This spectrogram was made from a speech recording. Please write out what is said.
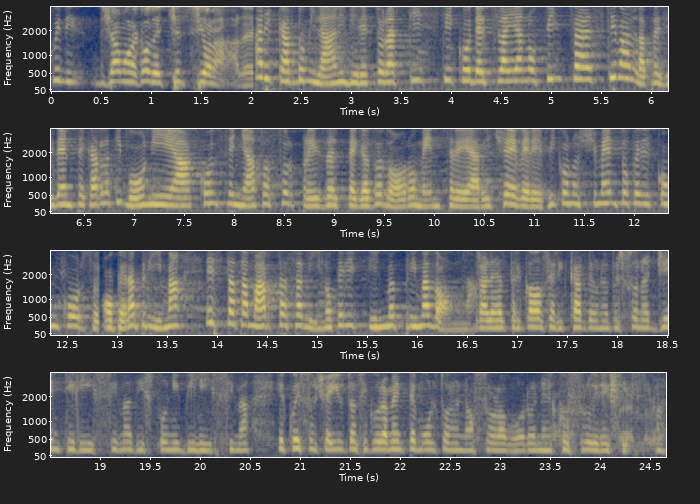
Quindi diciamo una cosa eccezionale. A Riccardo Milani, direttore artistico del Flaiano Film Festival, la presidente Carla Tiboni ha consegnato a sorpresa il Pegaso d'Oro, mentre a ricevere il riconoscimento per il concorso Opera Prima è stata Marta Savino per il film Prima Donna. Tra le altre cose Riccardo è una persona gentilissima, disponibilissima e questo ci aiuta sicuramente molto nel nostro lavoro e nel costruire il festival.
